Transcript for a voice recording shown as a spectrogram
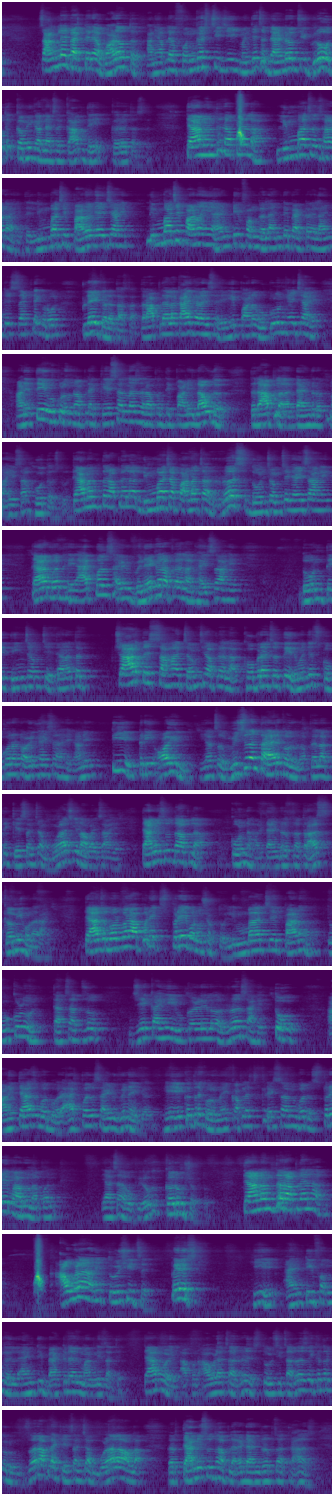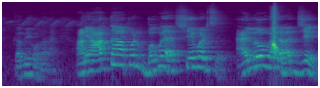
चांगले बॅक्टेरिया वाढवतं आणि आपल्या फंगसची जी म्हणजेच डॅन्ड्रफची ग्रोथ कमी करण्याचं काम ते करत असतं. त्यानंतर आपल्याला लिंबाचं झाड आहे ते लिंबाची पानं घ्यायची आहेत. लिंबाची पानं हे anti fungal anti bacterial anti septic role play करत असतात. तर आपल्याला काय करायचं आहे? हे पानं उकळून घ्यायचे आहे आणि ते उकळून आपल्या केसांना जर आपण ते पाणी लावलं तर आपला डॅन्ड्रफ नाहीसा होत असतो. त्यानंतर आपल्याला लिंबाच्या पानाचा रस दोन चमचे घ्यायचा आहे. त्यामध्ये ऍपल साईड व्हिनेगर आपल्याला घ्यायचं आहे. दोन ते तीन चमचे. त्यानंतर चार ते सहा चमचे आपल्याला खोबऱ्याचं तेल म्हणजेच कोकोनट ऑइल घ्यायचं आहे आणि टी ट्री ऑइल याचं मिश्रण तयार करून आपल्याला ते केसांच्या मुळाशी लावायचं आहे. त्याने सुद्धा आपला कोंडा डॅन्ड्रफचा त्रास कमी होणार आहे. त्याचबरोबर आपण एक स्प्रे बनवू शकतो. लिंबाचे पानं उकळून त्याचा जो जे काही उकळलेलं रस आहे तो आणि त्याचबरोबर ऍपल साईड व्हिनेगर हे एकत्र करून एक आपल्या केसांवर स्प्रे मारून आपण याचा उपयोग करू शकतो. त्यानंतर आपल्याला आवळा आणि तुळशीचे पेस्ट ही अँटी फंगल अँटी बॅक्टेरियल मानली जाते. त्यामुळे आपण आवळ्याचा रस तुळशीचा रस एकत्र करून जर आपल्या केसांच्या मुळाला लावला तर त्याने सुद्धा आपल्या डॅन्ड्रफचा त्रास कमी होणार आहे. आणि आता आपण बघूयात शेवटचं ॲलोवेरा जेल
